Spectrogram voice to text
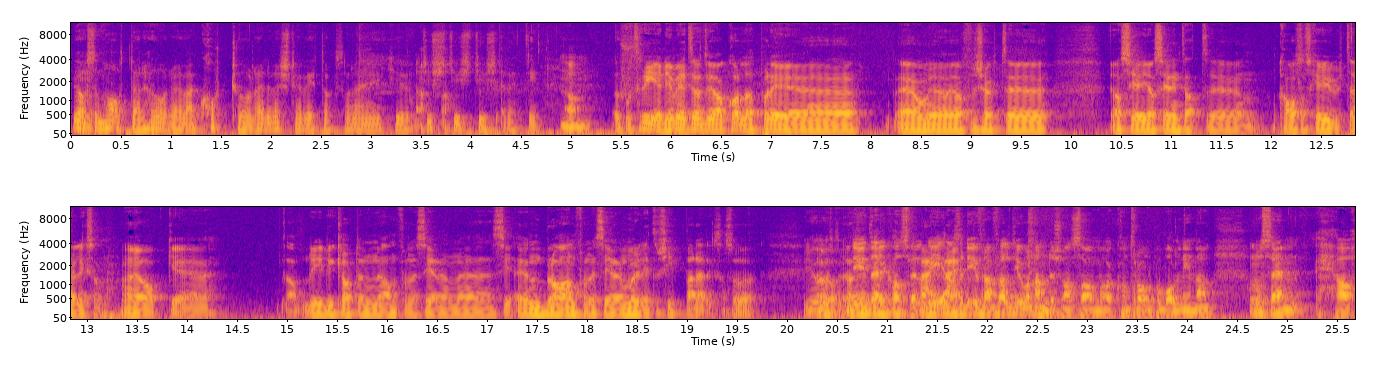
Jag som hatar hörnor. Det var en korthörna det värsta jag vet också. Den gick ju tysch, tysch, tysch rätt in. Mm. På tredje vet jag inte, jag har kollat på det. Eh, om jag, jag har försökt... Eh, jag, ser, jag ser inte att eh, Karlsson ska ut där liksom. Eh, och... Eh, ja, det, är- det är klart en anfallare ser en, eh, en bra anfallare ser en möjlighet att chippa där liksom. Så, Jo, jo, det är ju inte heller. Nej, Det är, alltså, det är ju framförallt Johan Andersson som har kontroll på bollen innan. Mm. Och sen, ja,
